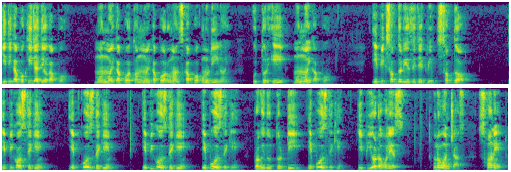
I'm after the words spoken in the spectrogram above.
গীতিকাব্য কী জাতীয় কাব্য? মন্ময় কাব্য, তন্ময় কাব্য, রোমান্স কাব্য কোনোটিই নয়। উত্তর এ, মন্ময় কাব্য। এপিক শব্দটি এসেছে গ্রিক শব্দ এপিকস থেকে এপকোজ থেকে, এপিকোস থেকে এপোজ থেকে। প্রকৃত উত্তর ডি, এপোস থেকে। E P O double S ঊনপঞ্চাশ। সনেট,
